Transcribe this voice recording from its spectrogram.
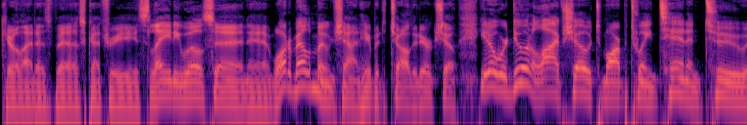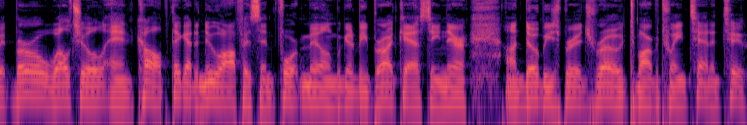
Carolina's best country. It's Lainey Wilson and Watermelon Moonshine here with the Charlie Dirk Show. You know, we're doing a live show tomorrow between 10 and 2 at Burrow, Welchel, and Culp. They got a new office in Fort Mill, and we're going to be broadcasting there on Doby's Bridge Road tomorrow between 10 and 2.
